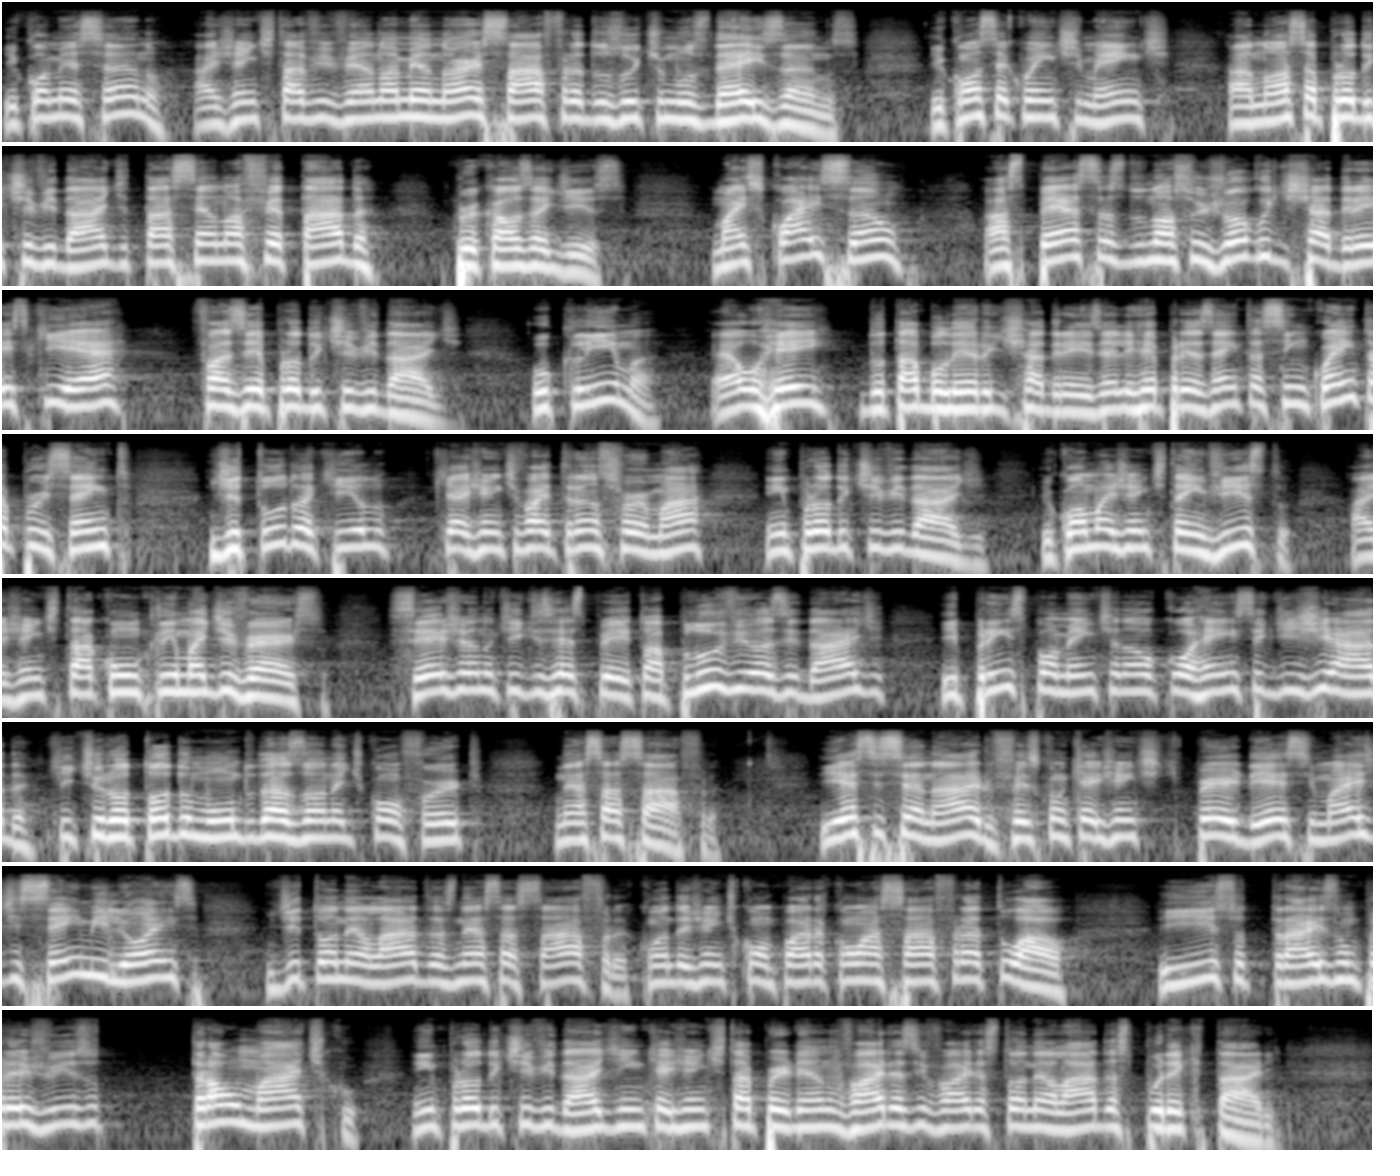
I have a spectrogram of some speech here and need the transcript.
E começando, a gente está vivendo a menor safra dos últimos 10 anos. E, consequentemente, a nossa produtividade está sendo afetada por causa disso. Mas quais são as peças do nosso jogo de xadrez que é fazer produtividade? O clima, é o rei do tabuleiro de xadrez. Ele representa 50% de tudo aquilo que a gente vai transformar em produtividade. E como a gente tem visto, a gente está com um clima diverso, seja no que diz respeito à pluviosidade e principalmente na ocorrência de geada, que tirou todo mundo da zona de conforto nessa safra. E esse cenário fez com que a gente perdesse mais de 100 milhões de toneladas nessa safra, quando a gente compara com a safra atual. E isso traz um prejuízo traumático em produtividade, em que a gente está perdendo várias e várias toneladas por hectare.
